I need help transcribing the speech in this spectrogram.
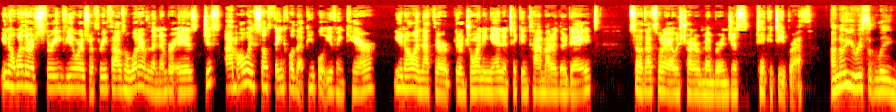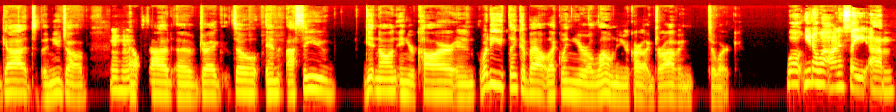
you know, whether it's three viewers or 3,000, whatever the number is, just I'm always so thankful that people even care, you know, and that they're, they're joining in and taking time out of their day. So that's what I always try to remember and just take a deep breath. I know you recently got a new job mm-hmm. outside of drag. So, and I see you getting on in your car and what do you think about like when you're alone in your car like driving to work well you know what honestly um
